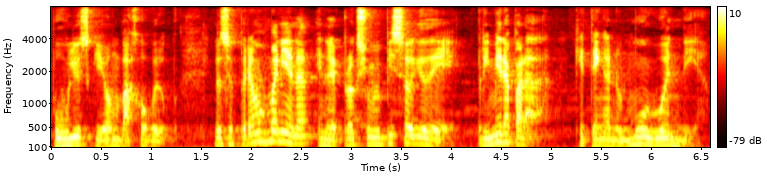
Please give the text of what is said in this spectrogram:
publius-group. Los esperamos mañana en el próximo episodio de Primera Parada. Que tengan un muy buen día.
